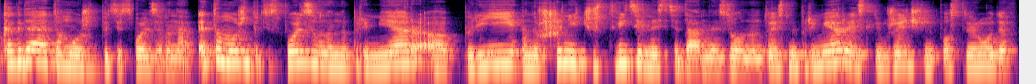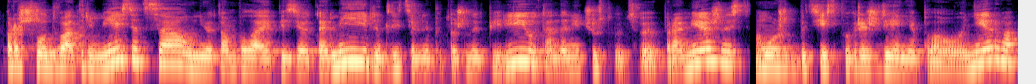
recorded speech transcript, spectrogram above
Когда это может быть использовано? Это может быть использовано, например, а, при нарушении чувствительности данной зоны. То есть, например, если у женщины после родов прошло 2-3 месяца, у нее там была эпизиотомия или длительный потужный период, она не чувствует свою промежность, может быть, есть повреждение полового нерва,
